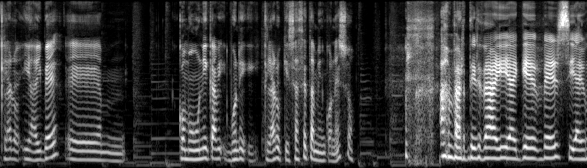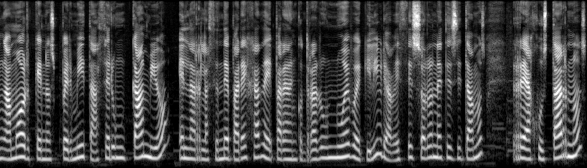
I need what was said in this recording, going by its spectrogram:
Claro, y ahí ves em, como única... Bueno, y claro, ¿qué se hace también con eso? A partir de ahí hay que ver si hay un amor que nos permita hacer un cambio en la relación de pareja de, para encontrar un nuevo equilibrio. A veces solo necesitamos reajustarnos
